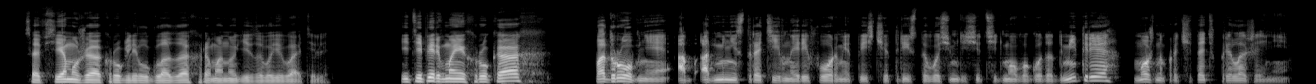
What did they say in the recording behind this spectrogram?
— совсем уже округлил глаза хромоногий завоеватель. «И теперь в моих руках Подробнее об административной реформе 1387 года Дмитрия можно прочитать в приложении.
